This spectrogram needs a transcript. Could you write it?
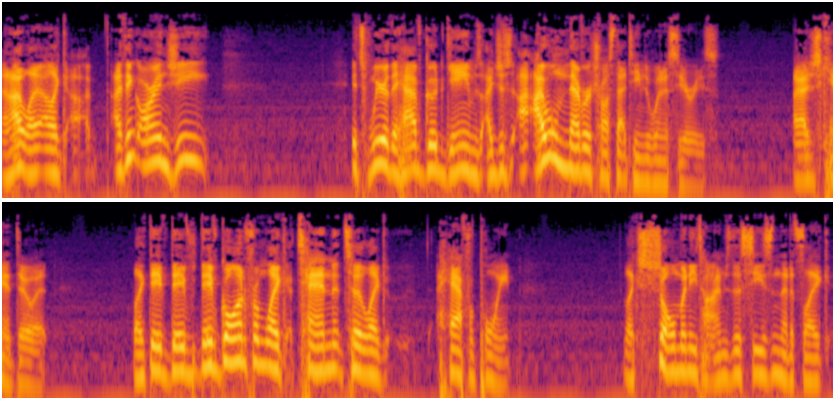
and I like like I think RNG. It's weird they have good games. I just I, I will never trust that team to win a series. I just can't do it. Like they've they've they've gone from like ten to like half a point, like so many times this season that it's like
